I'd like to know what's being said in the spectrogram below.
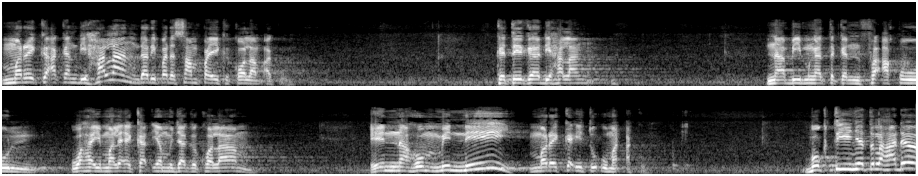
mereka akan dihalang daripada sampai ke kolam aku. Ketika dihalang Nabi mengatakan fa'aqul wahai malaikat yang menjaga kolam innahum minni mereka itu umat aku. Buktinya telah ada.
